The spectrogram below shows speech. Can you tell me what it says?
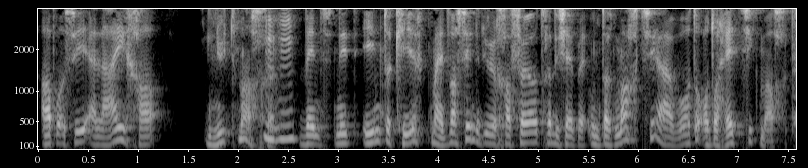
Aber sie allein kann nichts machen, mhm. wenn es nicht in der Kirchgemeinde, was sie natürlich kann fördern ist eben, und das macht sie auch, oder? Oder hat sie gemacht,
